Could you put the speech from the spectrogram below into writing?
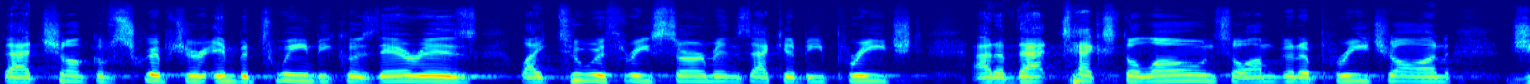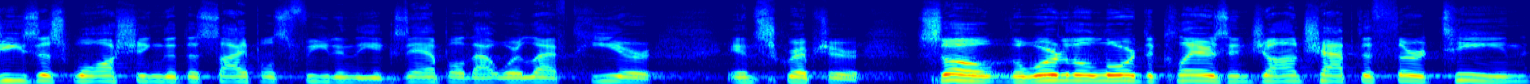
that chunk of scripture in between? Because there is like two or three sermons that could be preached out of that text alone. So I'm going to preach on Jesus washing the disciples' feet and the example that we're left here in scripture. So the word of the Lord declares in John chapter 13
